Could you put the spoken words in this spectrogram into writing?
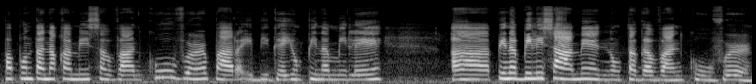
Papunta na kami sa Vancouver para ibigay yung pinamili, uh, pinabili sa amin nung taga Vancouver.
